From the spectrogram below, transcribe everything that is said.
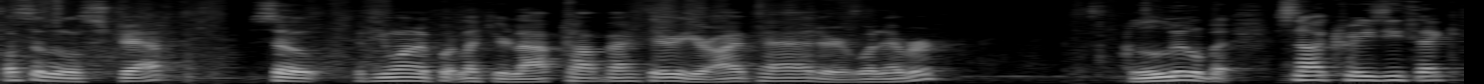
plus a little strap. So if you want to put like your laptop back there, your iPad or whatever, a little bit. It's not crazy thick,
